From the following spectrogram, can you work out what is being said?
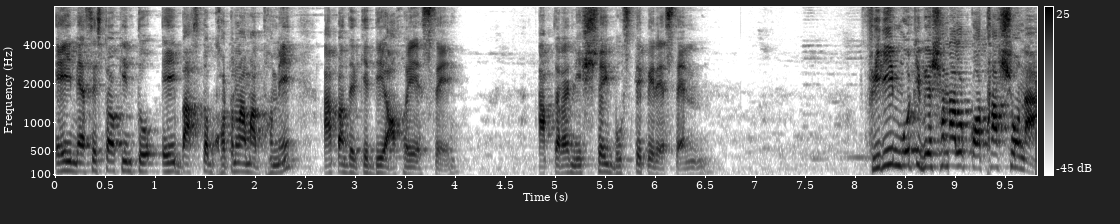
এই মেসেজটাও কিন্তু এই বাস্তব ঘটনার মাধ্যমে আপনাদেরকে দেওয়া হয়েছে। আপনারা নিশ্চয়ই বুঝতে পেরেছেন। ফ্রি মোটিভেশনাল কথা শোনা।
